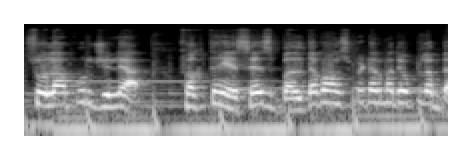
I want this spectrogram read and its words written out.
सोलापूर जिल्ह्यात फक्त एस एस बलदबा हॉस्पिटलमध्ये उपलब्ध.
